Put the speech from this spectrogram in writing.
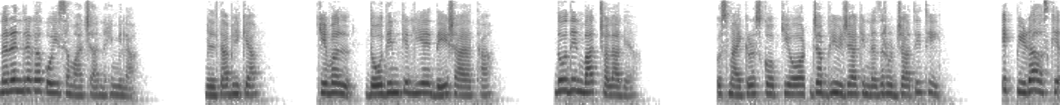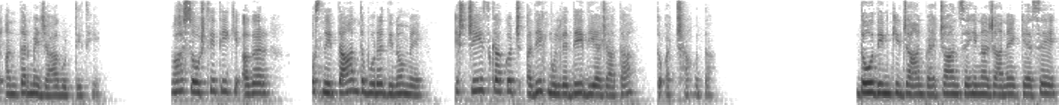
नरेंद्र का कोई समाचार नहीं मिला। मिलता भी क्या? केवल दो दिन के लिए देश आया था। दो दिन बाद चला गया। उस माइक्रोस्कोप की ओर जब भी विजया की नज़र उठ जाती थी, एक पीड़ा उसके अंतर में जाग उठती थी। वह सोचती थी कि अगर उस नितांत बुरे दिनों में इस चीज़ का कुछ अधिक मूल्य दे दिया जाता तो अच्छा होता। दो दिन की जान पहचान से ही न जाने कैसे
